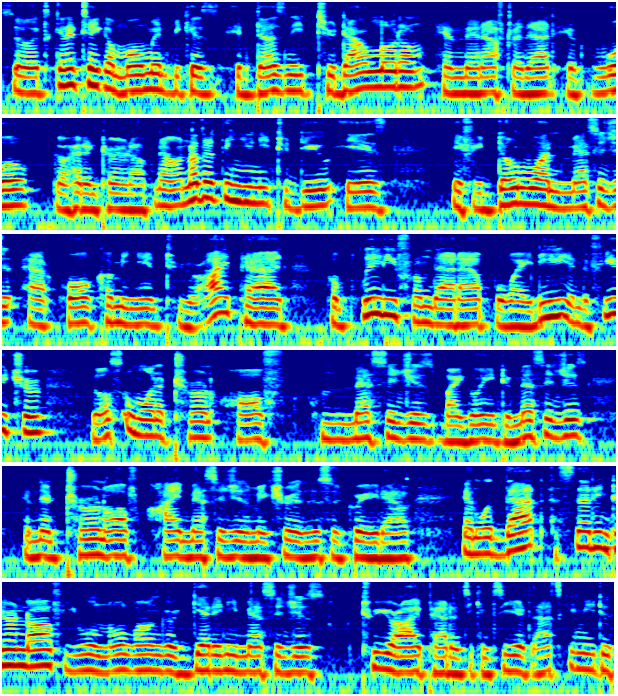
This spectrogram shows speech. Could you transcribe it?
So it's going to take a moment because it does need to download them and then after that it will go ahead and turn it off. Now another thing you need to do is if you don't want messages at all coming into your iPad completely from that Apple ID in the future, you also want to turn off messages by going to messages and then turn off iMessages and make sure this is grayed out. And with that setting turned off, you will no longer get any messages to your iPad. As you can see, here, it's asking me to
